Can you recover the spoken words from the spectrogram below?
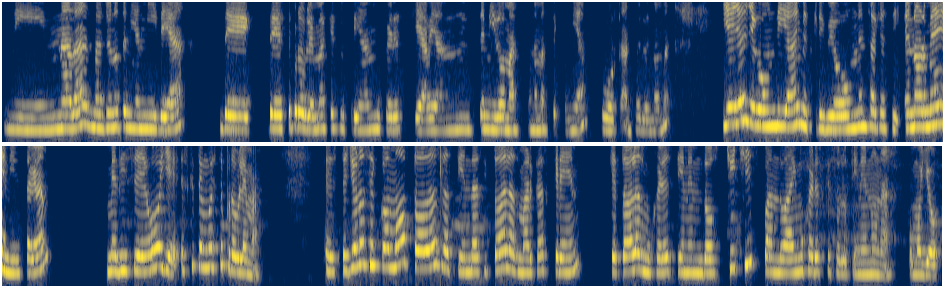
ni nada, es más, yo no tenía ni idea de, de este problema que sufrían mujeres que habían tenido más, una mastectomía por cáncer de mama. Y ella llegó un día y me escribió un mensaje así, enorme en Instagram. Me dice, oye, es que tengo este problema. Este, yo no sé cómo todas las tiendas y todas las marcas creen que todas las mujeres tienen dos chichis cuando hay mujeres que solo tienen una, como yo.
